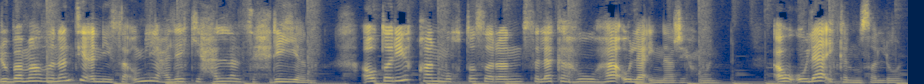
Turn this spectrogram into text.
ربما ظننت أني سأملي عليك حلا سحريا أو طريقا مختصرا سلكه هؤلاء الناجحون أو أولئك المصلون.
